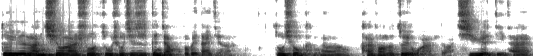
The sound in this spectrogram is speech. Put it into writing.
对于篮球来说，足球其实更加不被待见了。足球呃开放的最晚，对吧？七月底才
